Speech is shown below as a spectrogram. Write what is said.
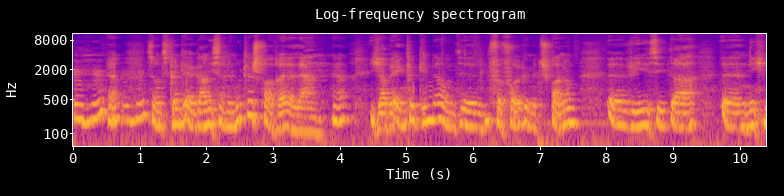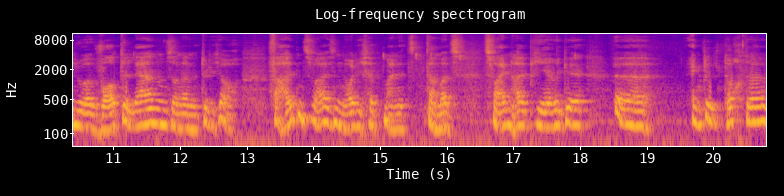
Mhm, ja? Mhm. Sonst könnte er gar nicht seine Muttersprache erlernen. Ja? Ich habe Enkelkinder und äh, verfolge mit Spannung, äh, wie sie da äh, nicht nur Worte lernen, sondern natürlich auch Verhaltensweisen. Neulich hat meine damals zweieinhalbjährige äh, Enkeltochter,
